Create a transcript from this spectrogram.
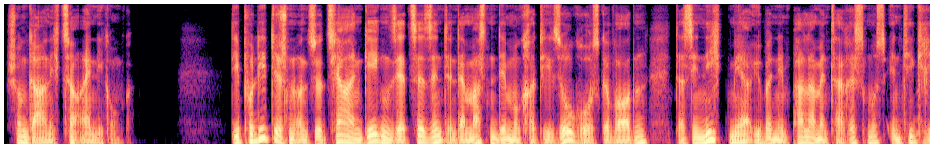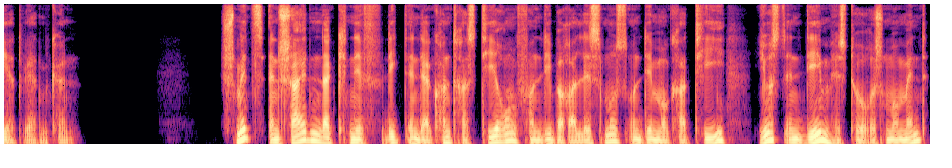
schon gar nicht zur Einigung. Die politischen und sozialen Gegensätze sind in der Massendemokratie so groß geworden, dass sie nicht mehr über den Parlamentarismus integriert werden können. Schmidts entscheidender Kniff liegt in der Kontrastierung von Liberalismus und Demokratie just in dem historischen Moment,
